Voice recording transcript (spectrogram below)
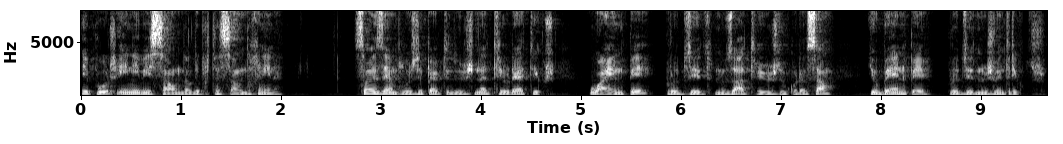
e por inibição da libertação de renina. São exemplos de péptidos natriuréticos o ANP, produzido nos átrios do coração, e o BNP, produzido nos ventrículos.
